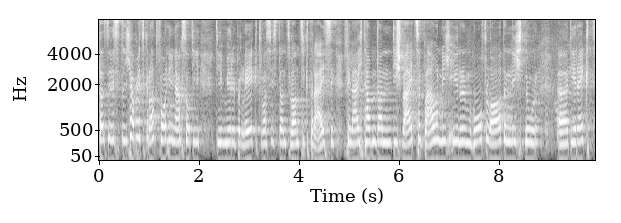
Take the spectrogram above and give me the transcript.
Das ist, ich habe jetzt gerade vorhin auch so die, die mir überlegt, was ist dann 2030? Vielleicht haben dann die Schweizer Bauern nicht in ihrem Hofladen nicht nur äh, direkt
